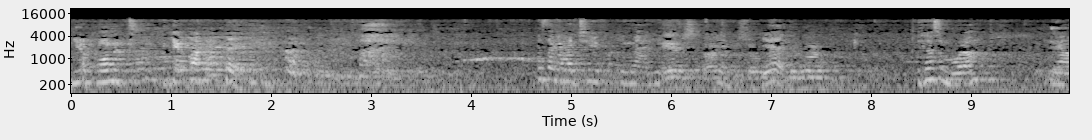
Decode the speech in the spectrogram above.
You just wanted to get back up there. It's like I had two fucking mad hits. Yes, I saw Yeah. Good one. You have some water? Yeah.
